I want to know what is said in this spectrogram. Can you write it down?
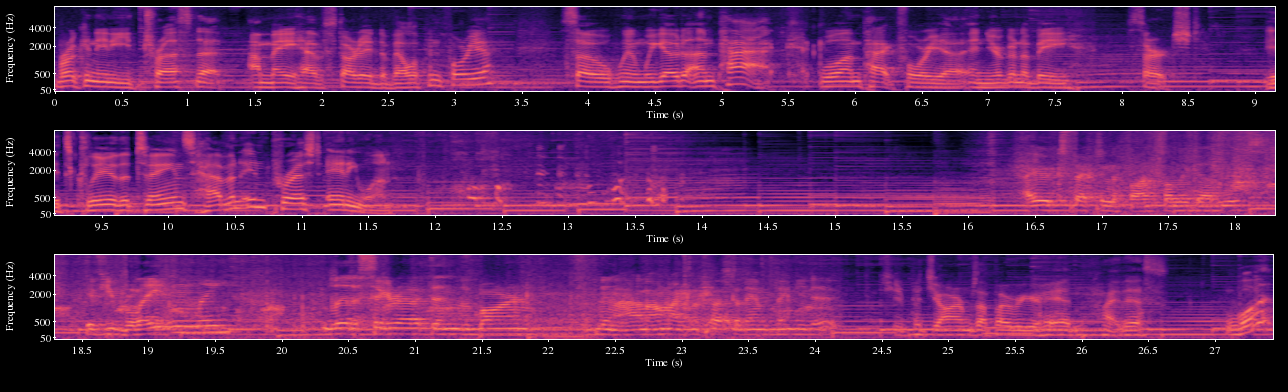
broken any trust that I may have started developing for you. So when we go to unpack, we'll unpack for you, and you're gonna be searched. It's clear the teens haven't impressed anyone. Are you expecting to find something out of this? If you blatantly lit a cigarette at the end of the barn, then I- I'm not gonna trust a damn thing you do. You should put your arms up over your head like this. What?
